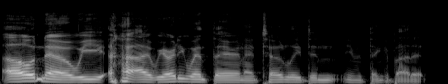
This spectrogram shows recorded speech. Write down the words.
oh no, we we already went there, and I totally didn't even think about it.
